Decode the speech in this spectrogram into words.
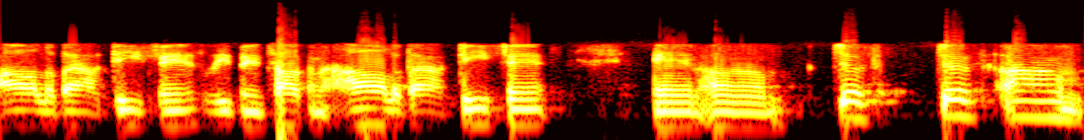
All about defense. We've been talking all about defense and um, just just um,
